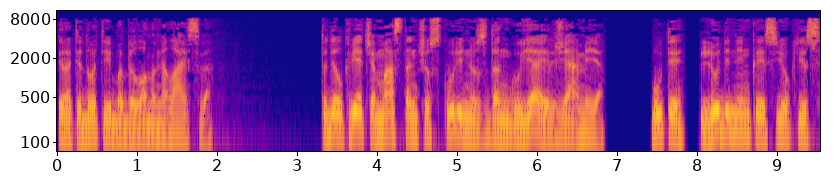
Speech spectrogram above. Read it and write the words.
ir atiduoti į Babilono nelaisvę. Todėl kviečia mąstančius kūrinius danguje ir žemėje būti liudininkais, jog jis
